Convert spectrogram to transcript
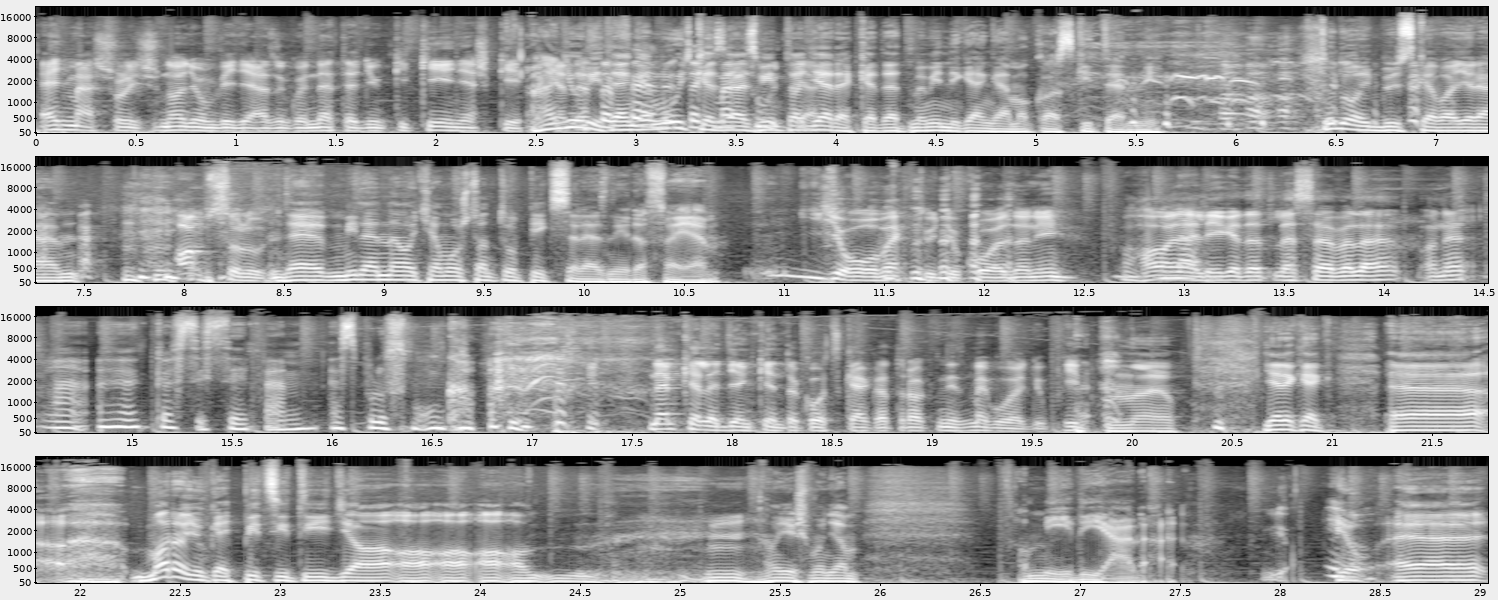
egymásról is nagyon vigyázunk, hogy ne tegyünk ki kényes képeket. Hát Gyuri, engem úgy kezelsz, mint a gyerekedet, mert mindig engem akarsz kitenni. Tudom, hogy büszke vagy rám, Abszolút. de mi lenne, ha mostantól pixeleznéd a fejem? Jó, meg tudjuk oldani. Ha elégedett leszel vele, Anett, köszi szépen, ez plusz munka. nem kell egyenként a kockákat rakni, ezt megoldjuk. Hidd. Na jó. Gyerekek, eh, maradjunk egy picit így a, a, a, a, a hogy is mondjam, a médiánál. Jó. Jó. E,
